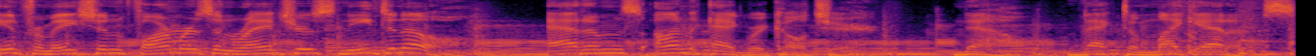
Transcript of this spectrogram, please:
Information farmers and ranchers need to know. Adams on Agriculture. Now, back to Mike Adams.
